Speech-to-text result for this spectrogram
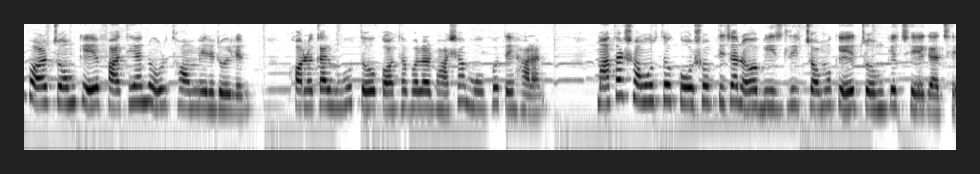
পর চমকে ফাতিহা নূর থম মেরে রইলেন। ক্ষণকাল মুহূর্ত কথা বলার ভাষা মুখ হতে হারান। মাথার সমস্ত কৌশব্দি যেন বিজলির চমকে চমকে ছেয়ে গেছে।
